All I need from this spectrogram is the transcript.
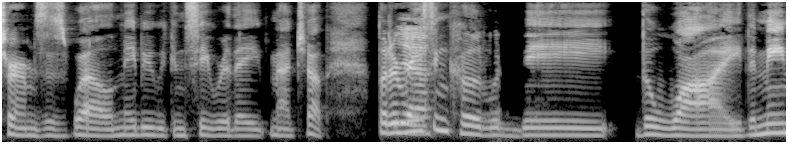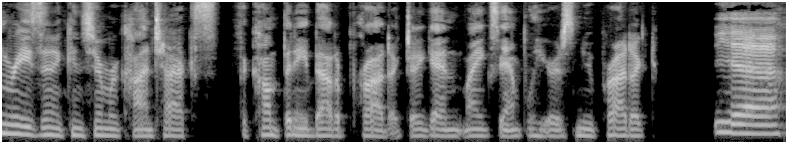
terms as well. Maybe we can see where they match up. But a yeah. reason code would be the why, the main reason a consumer contacts the company about a product. Again, my example here is new product. Yeah.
